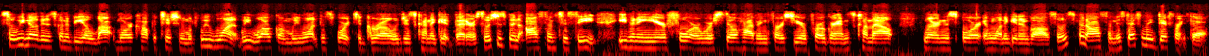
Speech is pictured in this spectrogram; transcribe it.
So we know that it's going to be a lot more competition, which we want. We welcome. We want the sport to grow and just kind of get better. So it's just been awesome to see. Even in year four, we're still having first year programs come out, learn the sport, and want to get involved. So it's been awesome. It's definitely different though.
